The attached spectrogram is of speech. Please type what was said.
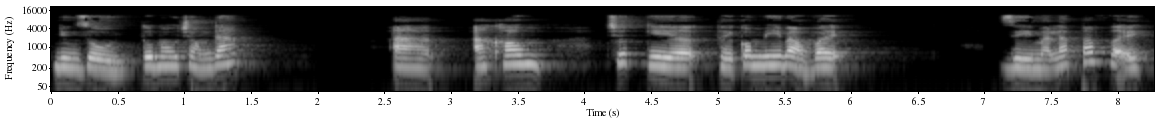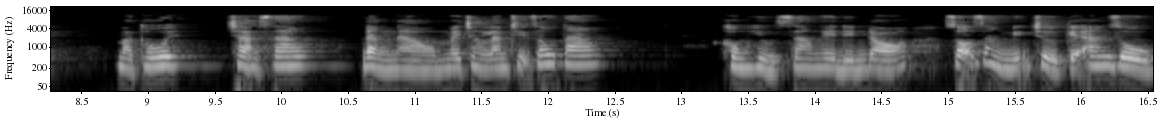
Nhưng rồi tôi mau chóng đáp. À, à không, trước kia thấy con mi bảo vậy. Gì mà lắp bắp vậy? Mà thôi, chả sao, đằng nào mày chẳng làm chị dâu tao. Không hiểu sao nghe đến đó rõ ràng miệng chửi cái an rồ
